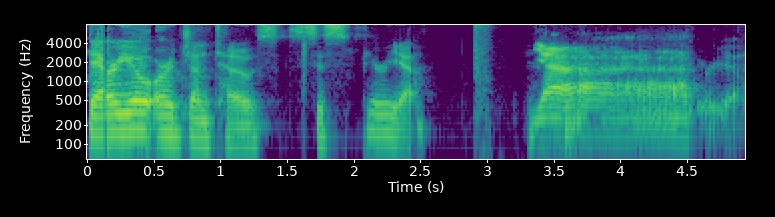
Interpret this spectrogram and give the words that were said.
Dario Argento's Suspiria. Yeah. Suspiria.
